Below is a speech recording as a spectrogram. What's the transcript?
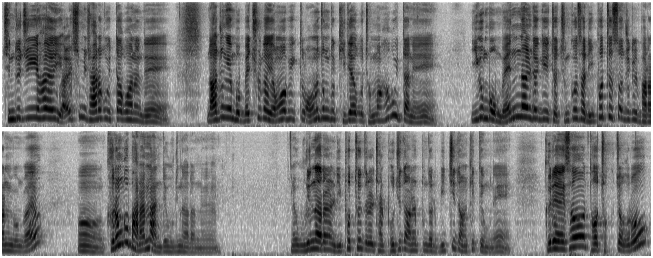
진두지휘 하에 열심히 잘하고 있다고 하는데 나중에 뭐 매출과 영업이익들 어느 정도 기대하고 전망하고 있다네. 이건 뭐 맨날 저기 저 증권사 리포트 써주길 바라는 건가요? 어 그런 거 바라면 안 돼 우리나라는 우리나라는 리포트들을 잘 보지도 않을 뿐더러 믿지도 않기 때문에 그래서 더 적극적으로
